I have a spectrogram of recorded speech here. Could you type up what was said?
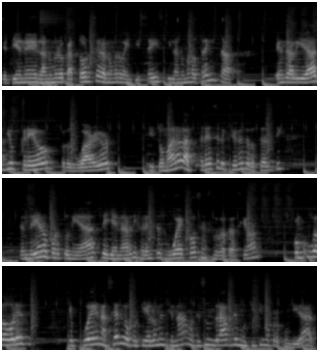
que tiene la número 14, la número 26 y la número 30. En realidad yo creo que los Warriors, si tomaran las tres selecciones de los Celtics, tendrían oportunidad de llenar diferentes huecos en su rotación con jugadores que pueden hacerlo, porque ya lo mencionábamos, es un draft de muchísima profundidad.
